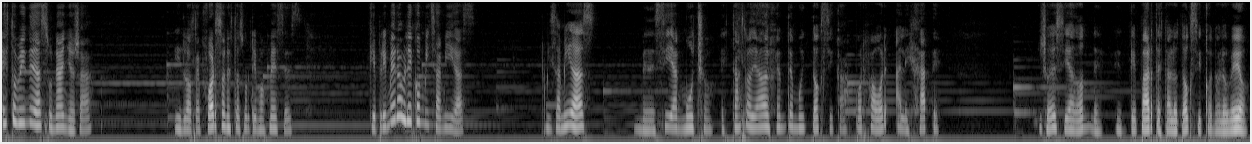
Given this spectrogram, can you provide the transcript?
Esto viene de hace un año ya y lo refuerzo en estos últimos meses, que primero hablé con mis amigas. Mis amigas me decían mucho, estás rodeado de gente muy tóxica, por favor, alejate. Y yo decía, ¿dónde? ¿En qué parte está lo tóxico? No lo veo.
